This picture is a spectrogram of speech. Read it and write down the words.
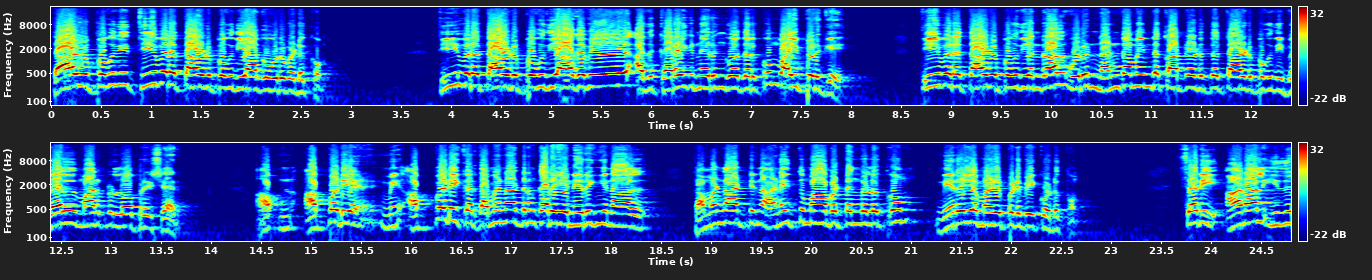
தாழ்வு பகுதி தீவிர தாழ்வு பகுதியாக உருவெடுக்கும். தீவிர தாழ்வு பகுதியாகவே அது கரை நெருங்குவதற்கும் வாய்ப்பு இருக்கு. தீவிர தாழ்வு பகுதி என்றால் ஒரு நன்கமைந்த காற்றழுத்த தாழ்வு பகுதி வெல் மார்க்டு லோ பிரஷர் அப்படி மி- அப்படி க- தமிழ்நாட்டின் கரையை நெருங்கினால் தமிழ்நாட்டின் அனைத்து மாவட்டங்களுக்கும் நிறைய மழைப்பிடிப்பை கொடுக்கும். சரி ஆனால் இது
